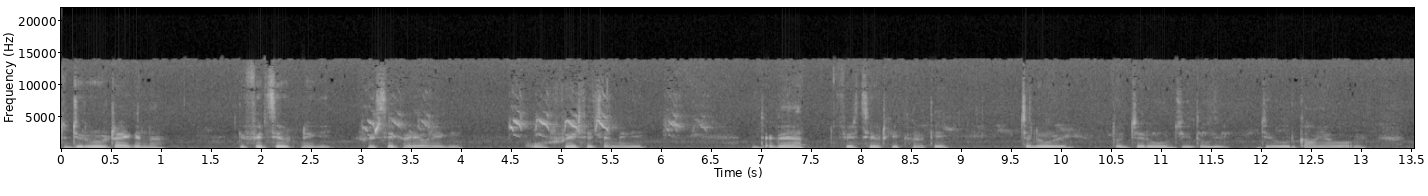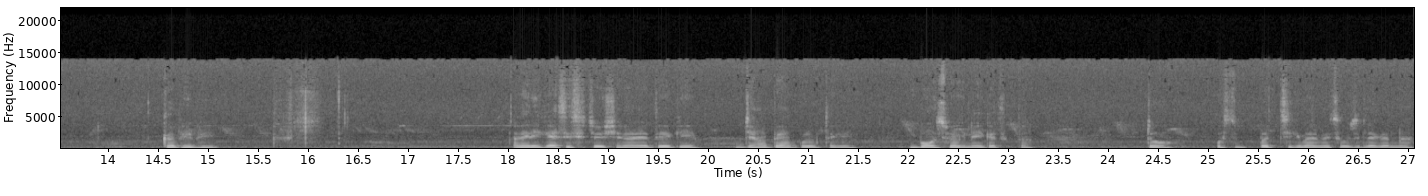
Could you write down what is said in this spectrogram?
तो ज़रूर ट्राई करना कि फिर से उठने की, फिर से खड़े होने की और फिर से चलने की। अगर आप फिर से उठ के खड़ के चलोगे तो ज़रूर जीतोगे, ज़रूर कामयाब होगे। कभी भी। अगर एक ऐसी सिचुएशन आ जाती है कि जहाँ पे आपको लगता है कि बाउंस बैक नहीं कर सकता तो उस बच्चे के बारे में सोच लिया करना।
